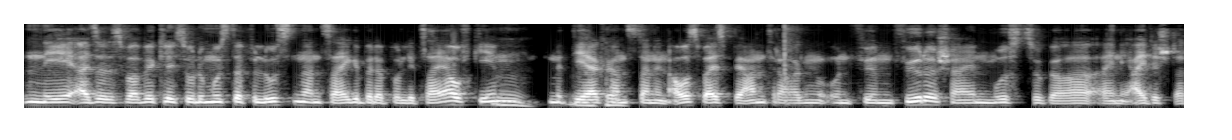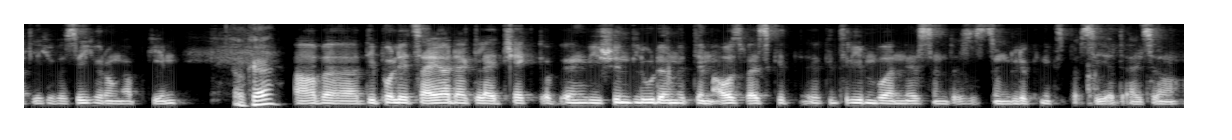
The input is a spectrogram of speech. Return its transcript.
Nee, also es war wirklich so, du musst eine Verlustenanzeige bei der Polizei aufgeben, Hm, mit der okay. kannst du dann einen Ausweis beantragen und für einen Führerschein musst sogar eine eidesstattliche Versicherung abgeben. Okay. Aber die Polizei hat ja gleich checkt, ob irgendwie Schindluder mit dem Ausweis get getrieben worden ist und das ist zum Glück nichts passiert. Also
